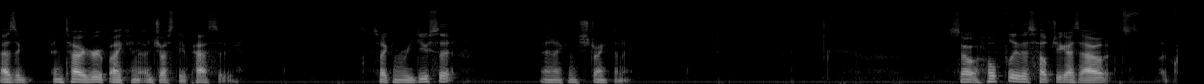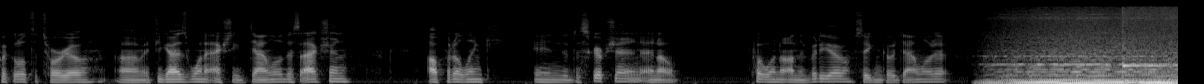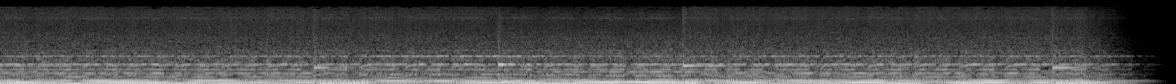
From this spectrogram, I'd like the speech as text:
as an entire group, I can adjust the opacity. So I can reduce it and I can strengthen it. So hopefully this helped you guys out. A quick little tutorial. Um, if you guys want to actually download this action, I'll put a link in the description and I'll put one on the video so you can go download it.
